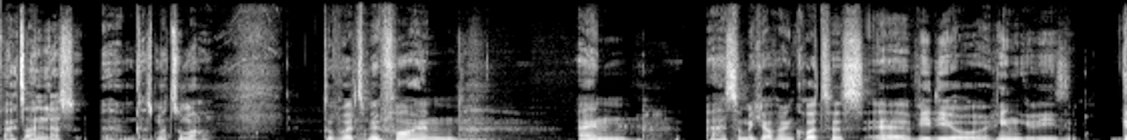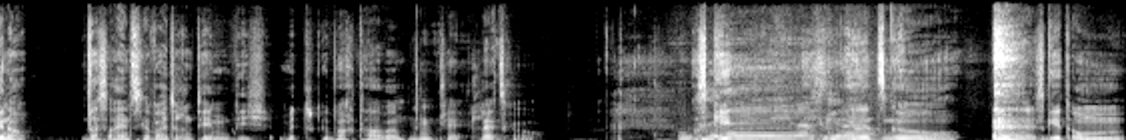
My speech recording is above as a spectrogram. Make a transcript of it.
als Anlass, ähm, das mal zu machen. Du wolltest mir vorhin ein, hast du mich auf ein kurzes äh, Video hingewiesen. Genau. Das ist eins der weiteren Themen, die ich mitgebracht habe. Okay, let's go. Es geht, let's go. Es geht um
